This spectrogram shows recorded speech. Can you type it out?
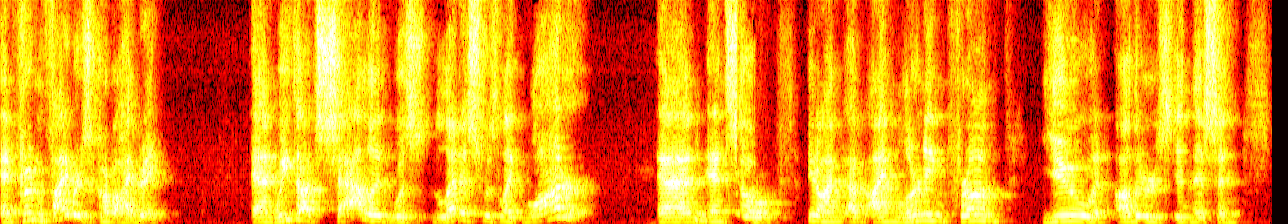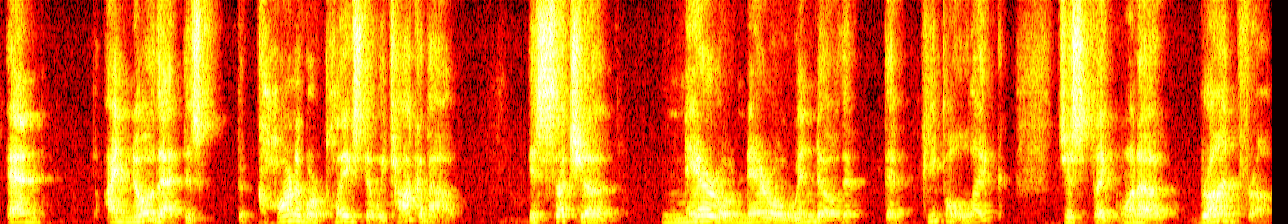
and fruit and fiber is a carbohydrate. And we thought salad was lettuce was like water and hmm. and so you know I'm, I'm i'm learning from you and others in this and and i know that this the carnivore place that we talk about is such a narrow narrow window that that people like just like want to run from.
